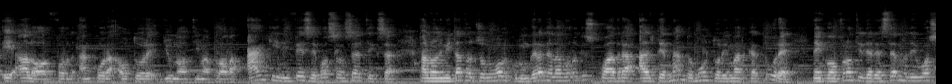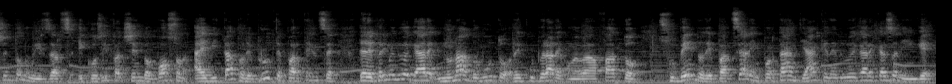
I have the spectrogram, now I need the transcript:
e Al Orford ancora autore di un'ottima prova. Anche in difesa i Boston Celtics hanno limitato John Wall con un grande lavoro di squadra alternando molto le marcature nei confronti dell'esterno dei Washington Wizards e così facendo Boston ha evitato le brutte partenze delle prime due gare, non ha dovuto recuperare come aveva fatto subendo dei parziali importanti anche nelle due gare casalinghe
